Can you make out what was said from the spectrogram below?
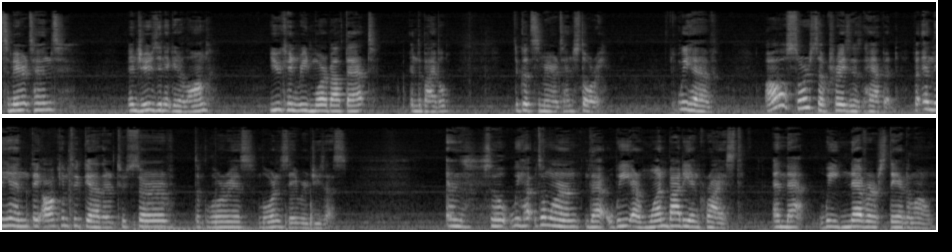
Samaritans and Jews didn't get along. You can read more about that in the Bible, the Good Samaritan story. We have all sorts of craziness that happened. But in the end, they all came together to serve the glorious Lord and Savior Jesus. And so we have to learn that we are one body in Christ and that we never stand alone.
